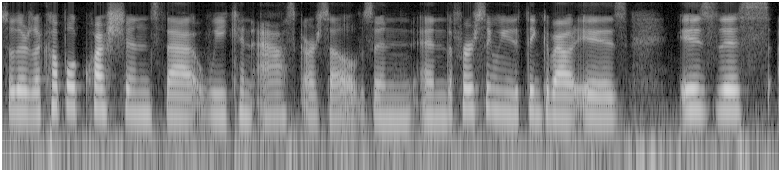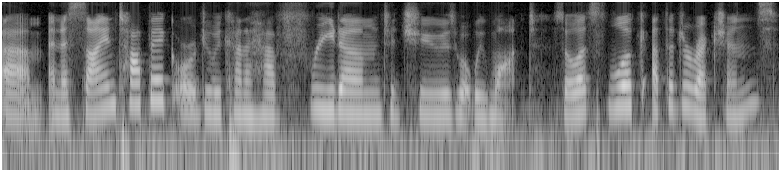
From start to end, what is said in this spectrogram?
So there's a couple questions that we can ask ourselves, and, and the first thing we need to think about is, is this um, an assigned topic, or do we kind of have freedom to choose what we want? So let's look at the directions.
